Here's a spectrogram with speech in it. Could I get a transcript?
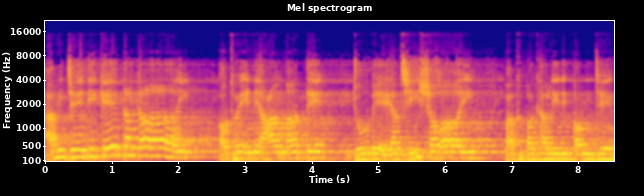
আমি যেদিকে তাকাই, অথই আমাতে ডুবে আছি সবাই। পাখ পাখালির কণ্ঠে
